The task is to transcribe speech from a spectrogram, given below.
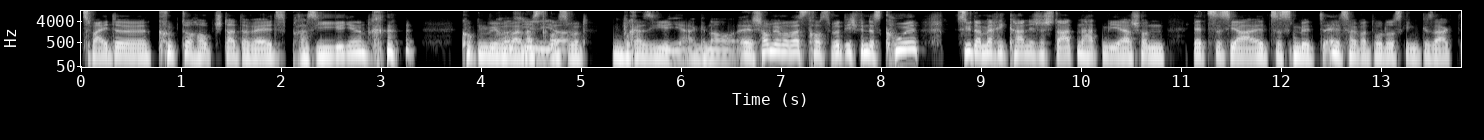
zweite Krypto-Hauptstadt der Welt, Brasilien. Gucken wir mal, was draus wird. Brasilia, genau. Äh, schauen wir mal, was draus wird. Ich finde es cool. Südamerikanische Staaten hatten wir ja schon letztes Jahr, als es mit El Salvador losging, gesagt,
